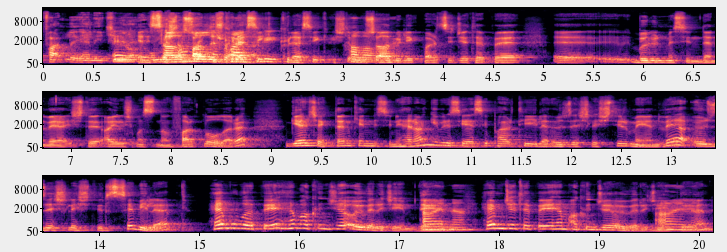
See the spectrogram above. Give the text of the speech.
Farklı yani Yani 2015'ten sağ farklı sol şu klasik bir klasik işte Ulusal var. Birlik Partisi CTP e, bölünmesinden veya işte ayrışmasından farklı olarak gerçekten kendisini herhangi bir siyasi partiyle özdeşleştirmeyen veya özdeşleştirse bile hem UBP'ye hem Akıncı'ya oy vereceğim diyen, Aynen. hem CTP'ye hem Akıncı'ya oy vereceğim Aynen, diyen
